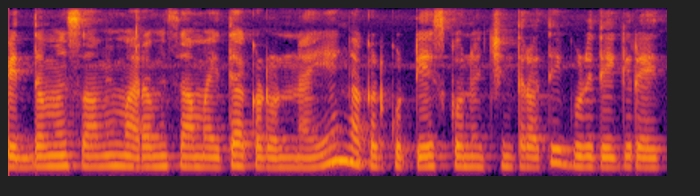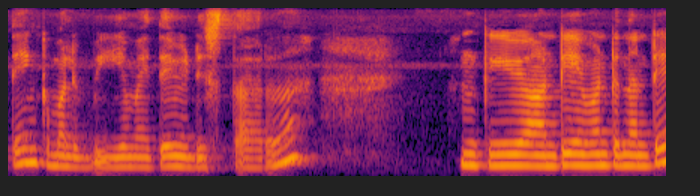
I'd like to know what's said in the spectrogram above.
పెద్దమ్మ స్వామి మరమ్మ స్వామి అయితే అక్కడ ఉన్నాయి. ఇంకా అక్కడ కొట్టేసుకొని వచ్చిన తర్వాత ఈ గుడి దగ్గర అయితే ఇంకా మళ్ళీ బియ్యం అయితే విడుస్తారు. ఇంక ఈ ఆంటీ ఏమంటుందంటే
